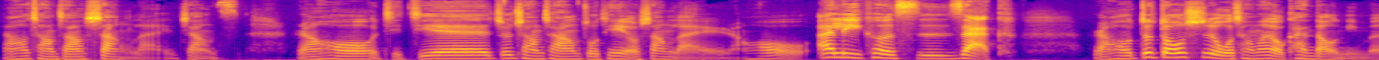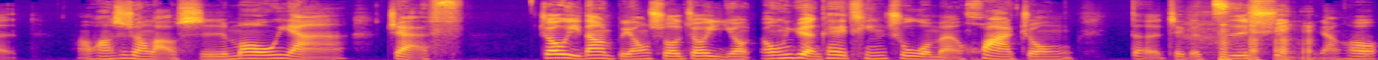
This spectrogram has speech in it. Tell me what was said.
然后常常上来这样子，然后姐姐就常常昨天有上来，然后艾利克斯 Zack，然后这都是我常常有看到你们啊。黄世雄老师、Moya、Jeff、周怡当然不用说，周怡永永远可以听出我们话中的这个资讯，然后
